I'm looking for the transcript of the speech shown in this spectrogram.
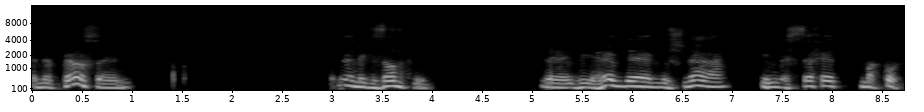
And a person, an example, the, we have the Mishnah in Masechet Makot.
